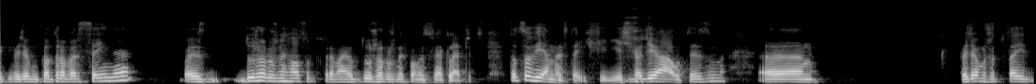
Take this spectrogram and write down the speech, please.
taki powiedziałbym kontrowersyjny, bo jest dużo różnych osób, które mają dużo różnych pomysłów, jak leczyć. To, co wiemy w tej chwili, jeśli chodzi o autyzm, e, powiedziałbym, że tutaj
